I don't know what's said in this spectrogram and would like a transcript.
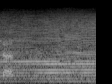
the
